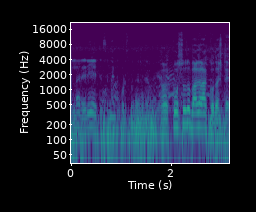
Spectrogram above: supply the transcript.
ಎಲ್ಲ ರೆಡಿ ಐತೆ ಸಿಮೆಂಟ್ ಕೊಡಿಸ್ಬೇಕು ಕೂರ್ಸೋದು ಬಾಗಿಲು ಹಾಕೋದು ಅಷ್ಟೇ.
